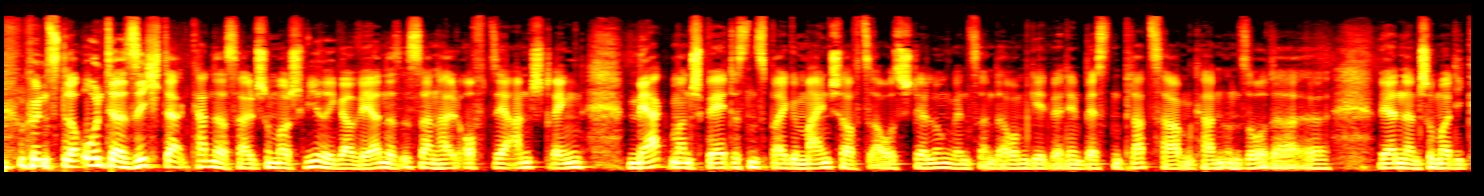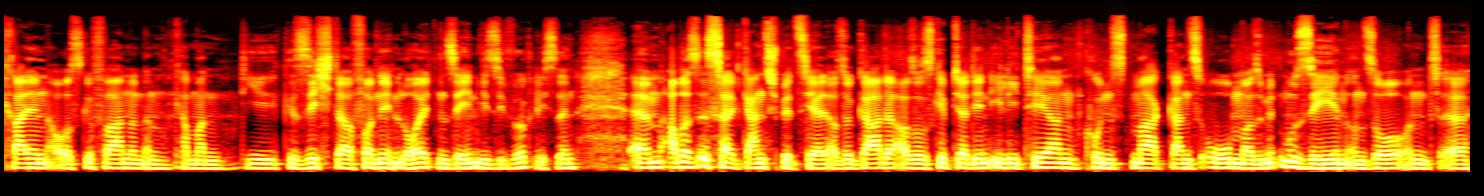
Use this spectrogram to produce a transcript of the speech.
Künstler unter sich, da kann das halt schon mal schwieriger werden. Das ist dann halt oft sehr anstrengend. Merkt man spätestens bei Gemeinschaftsausstellungen, wenn es dann darum geht, wer den besten Platz haben kann und so. Da äh, werden dann schon mal die Krallen ausgefahren und dann kann man die Gesichter von den Leuten sehen, wie sie wirklich sind. Ähm, aber es ist halt ganz speziell. Also gerade, also es gibt ja den elitären Kunstmarkt ganz oben, also mit Museen und so. Und äh,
